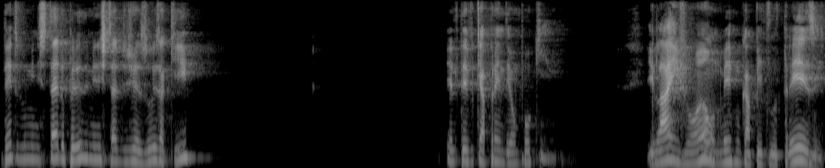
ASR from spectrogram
dentro do ministério, do período do ministério de Jesus aqui, ele teve que aprender um pouquinho. E lá em João, no mesmo capítulo 13,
